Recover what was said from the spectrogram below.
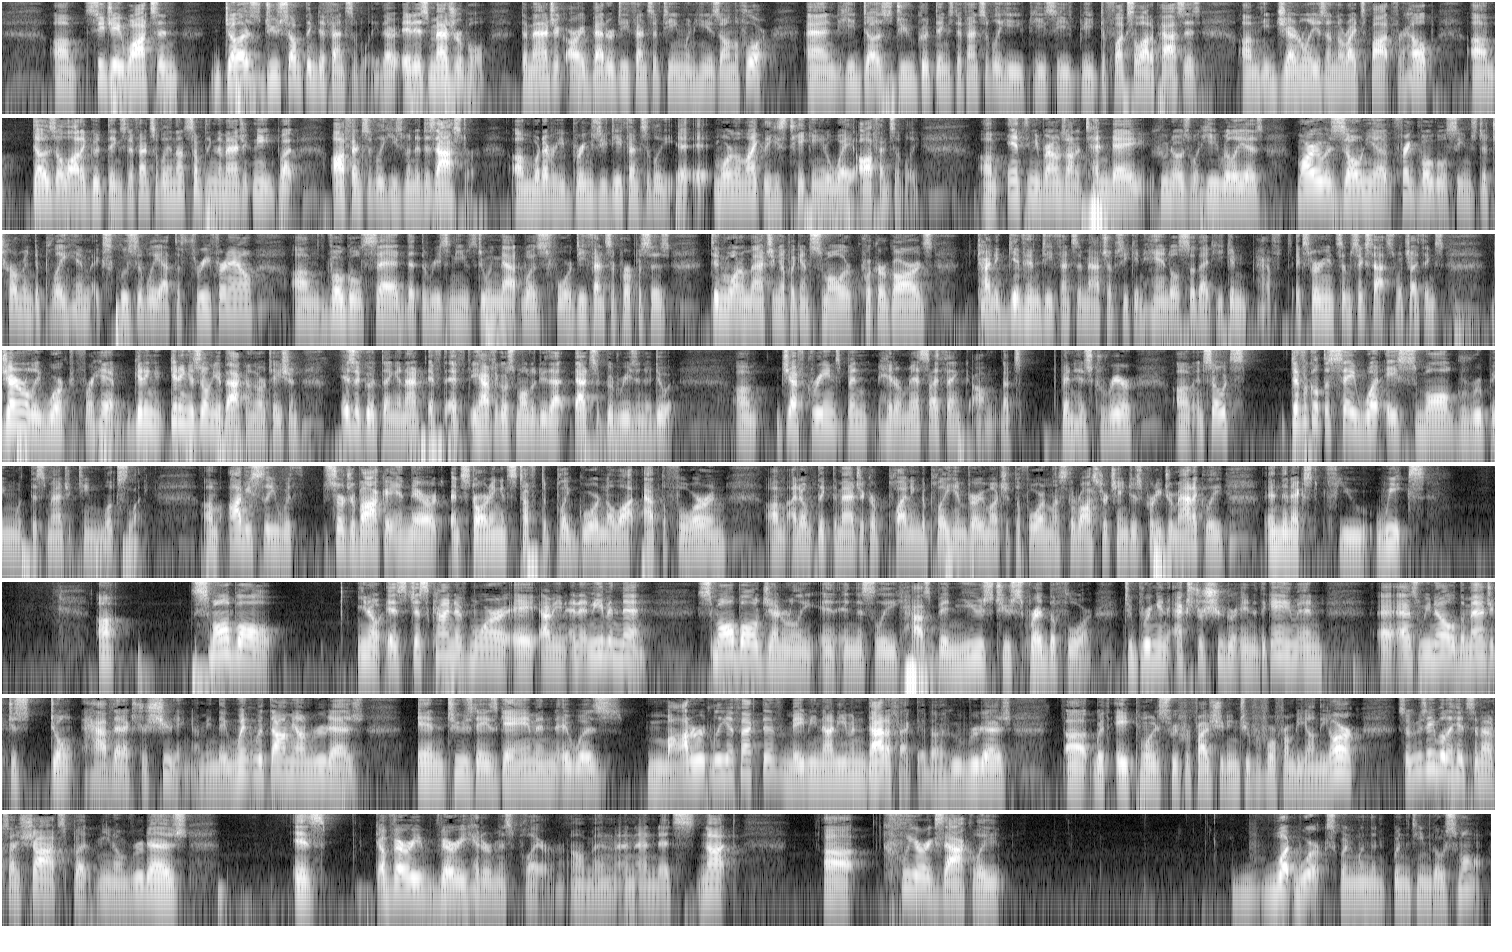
Um, CJ Watson does do something defensively. There, it is measurable. The Magic are a better defensive team when he is on the floor, and he does do good things defensively. He he, he deflects a lot of passes. Um, he generally is in the right spot for help. Um, does a lot of good things defensively, and that's something the Magic need. But offensively, he's been a disaster. Um, whatever he brings you defensively, it, it, more than likely he's taking it away offensively. Um, Anthony Brown's on a 10 day. Who knows what he really is? Mario Hezonja, Frank Vogel seems determined to play him exclusively at the three for now. Um, Vogel said that the reason he was doing that was for defensive purposes. Didn't want him matching up against smaller, quicker guards. Kind of give him defensive matchups he can handle so that he can have experience some success, which I think's generally worked for him. Getting getting Hezonja back in the rotation is a good thing, and that, if if you have to go small to do that, that's a good reason to do it. Um, Jeff Green's been hit or miss, I think. Um, that's been his career. Um, and so it's difficult to say what a small grouping with this Magic team looks like. Um, obviously, with Serge Ibaka in there and starting, it's tough to play Gordon a lot at the four. And um, I don't think the Magic are planning to play him very much at the four unless the roster changes pretty dramatically in the next few weeks. Uh, small ball, you know, is just kind of more a, I mean, and, and even then, Small ball generally in, in this league has been used to spread the floor, to bring an extra shooter into the game. And as we know, the Magic just don't have that extra shooting. I mean, they went with Damjan Rudez in Tuesday's game, and it was moderately effective, maybe not even that effective. Uh, who Rudez uh, with eight points, three for five shooting, two for four from beyond the arc. So he was able to hit some outside shots, but you know, Rudez is a very very hit or miss player, um, and and and it's not uh, clear exactly what works when when the when the team goes small.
